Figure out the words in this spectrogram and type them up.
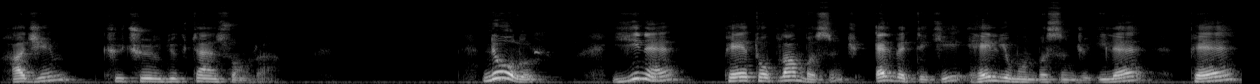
hacim küçüldükten sonra ne olur? Yine P toplam basınç elbette ki helyumun basıncı ile P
